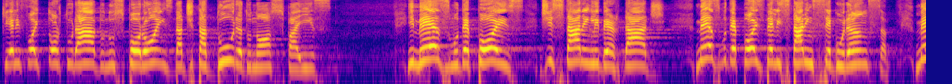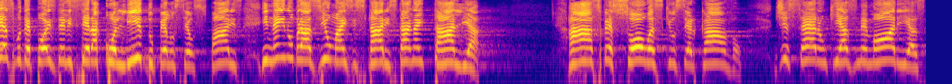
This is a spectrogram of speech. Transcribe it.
que ele foi torturado nos porões da ditadura do nosso país. E mesmo depois de estar em liberdade, mesmo depois dele estar em segurança, mesmo depois dele ser acolhido pelos seus pares, e nem no Brasil mais estar, estar na Itália. As pessoas que o cercavam disseram que as memórias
